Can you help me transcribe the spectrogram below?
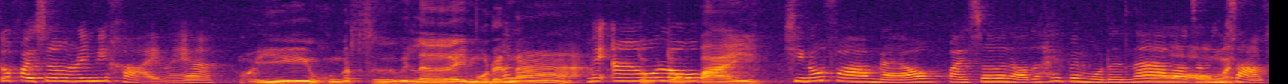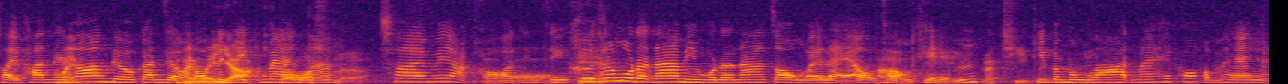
ก็ไฟเซอร์มันไม่มีขายไหมอะเฮ้ยคุณก็ซื้อไปเลยโมเดอร์นาไม่เอาจบเราจบไปชิโนฟาร์มแล้วไฟเซอร์แล้วจะให้เป็นโมเดอร์นาอ๋อเราจะมีไม่สามสายพันธุ์ในไม่ร่างเดียวกันเดี๋ยวไม่เราไม่เป็นอยากอีกแมน cross นะเหรอใช่ไม่อยากคอร์สอ๋อจริงโอๆเคคือถ้าโมเดอร์นามีโมเดอร์นาจองไว้แล้วอ่าสองโอเคเข็มก็ฉีดที่บำรุงราษฎร์ไม่ให้พ่อกับแม่ไง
